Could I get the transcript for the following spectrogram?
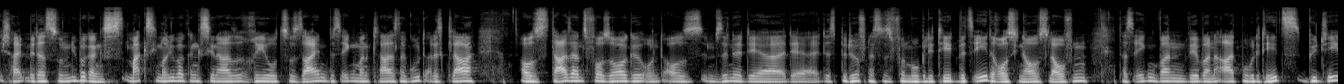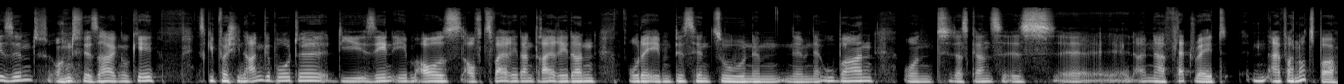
scheint mir das so ein Übergangs-, maximal Übergangsszenario zu sein, bis irgendwann klar ist, na gut, alles klar, aus Daseinsvorsorge und aus im Sinne der, der, des Bedürfnisses von Mobilität wird es eh daraus hinauslaufen, dass irgendwann wir bei einer Art Mobilitätsbudget sind und wir sagen, okay, es gibt verschiedene Angebote, die sehen eben aus auf zwei Rädern, drei Rädern oder eben bis hin zu einem, einem einer U-Bahn und das Ganze ist äh, in einer Flatrate einfach nutzbar.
